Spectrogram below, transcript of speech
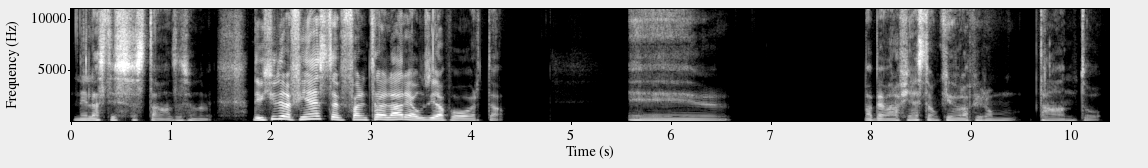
nella stessa stanza, secondo me. Devi chiudere la finestra per far entrare l'aria, usi la porta. E... Vabbè, ma la finestra non credo l'aprirò tanto.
